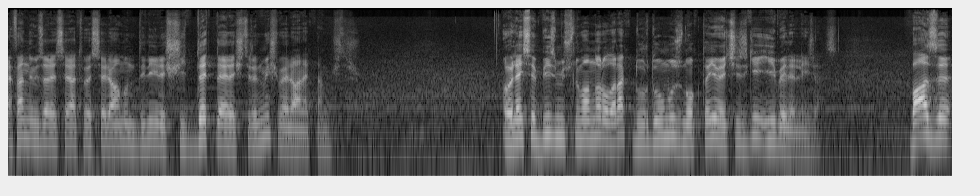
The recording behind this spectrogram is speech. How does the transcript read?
Efendimiz Aleyhisselatü Vesselam'ın diliyle şiddetle eleştirilmiş ve lanetlenmiştir. Öyleyse biz Müslümanlar olarak durduğumuz noktayı ve çizgiyi iyi belirleyeceğiz. Bazı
